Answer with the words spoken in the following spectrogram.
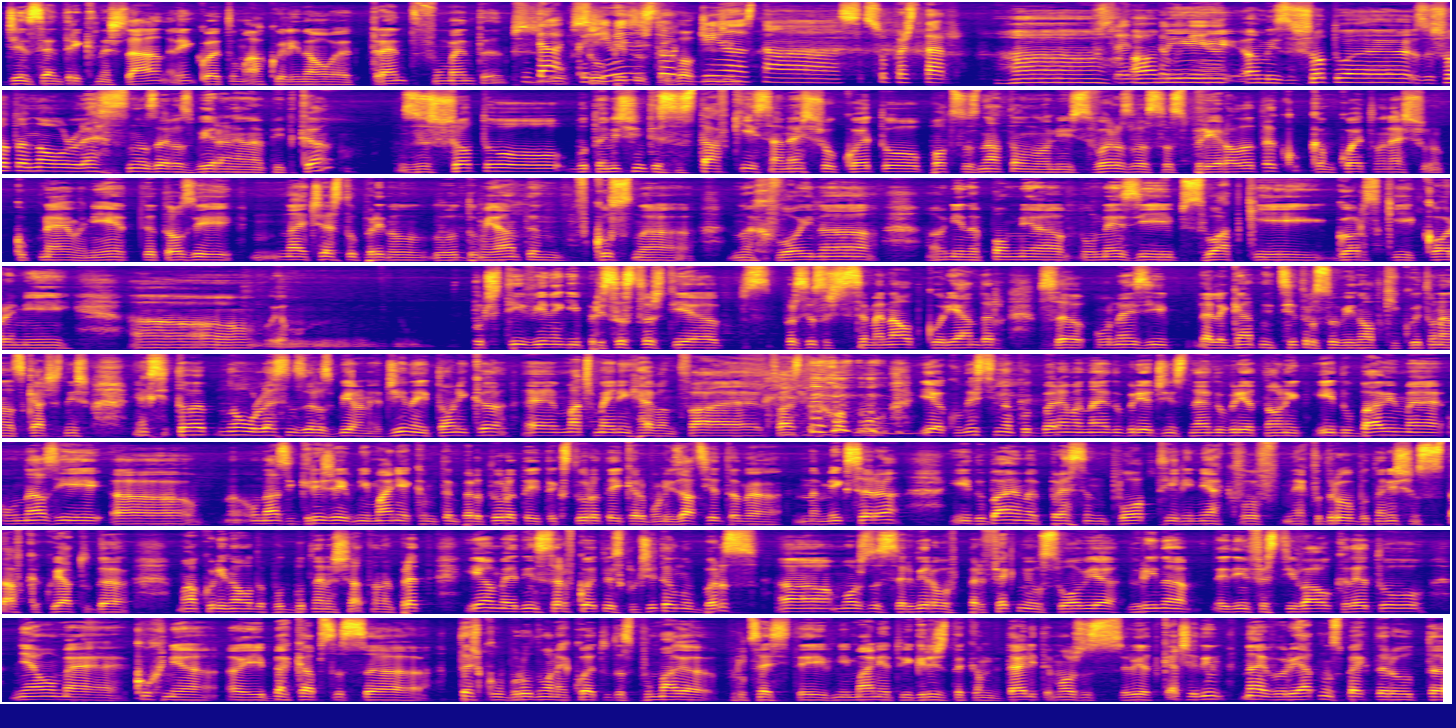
джинцентрик неща, нали, което малко или много е тренд в момента. Да, се кажи ми защо Джина джин. стана суперстар. А, ами, година? ами защото, е, защото е много лесна за разбиране напитка, защото ботаничните съставки са нещо, което подсъзнателно ни свързва с природата, към което нещо купнееме ние. Този най-често предоминантен вкус на, на хвойна ни напомня онези сладки горски корени, а, почти винаги присъстващия, присъстващи семена от кориандър са онези елегантни цитрусови нотки, които не надскачат с нищо. Някакси той е много лесен за разбиране. Джина и тоника е match made in heaven. Това е, това е страхотно. И ако наистина подбереме най-добрия джинс, най-добрия тоник и добавиме онази, а, онази грижа и внимание към температурата и текстурата и карбонизацията на, на миксера и добавяме пресен плод или някаква, някаква друга ботанична съставка, която да малко или много да подбутне нещата напред. Имаме един сърв, който е изключително бърз, а, може да се сервира в перфектни условия, дори на един фестивал, където нямаме кухня и бекап с тежко оборудване, което да спомага процесите и вниманието и грижата към детайлите, може да се сервира. Така че един най-вероятно спектър от,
